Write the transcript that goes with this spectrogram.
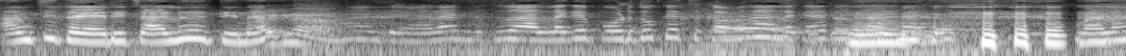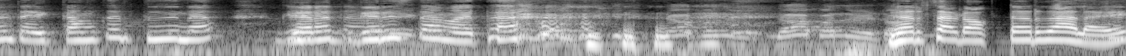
आमची तयारी चालू होती ना. तुझं आला काय? पोट दुखायचं? कमी झालं काय तुझं? मला म्हणता एक काम कर तू ना घरात घरीच थांब आता. पंधरा मिनिटं. घरचा डॉक्टर झालाय.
